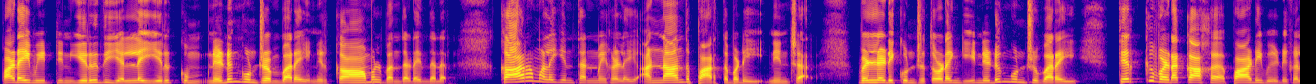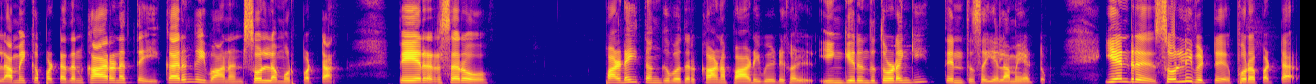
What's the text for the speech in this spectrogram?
படை வீட்டின் இறுதி எல்லை இருக்கும் நெடுங்குன்றம் வரை நிற்காமல் வந்தடைந்தனர். காரமலையின் தன்மைகளை அண்ணாந்து பார்த்தபடி நின்றார். வெள்ளடி குன்று தொடங்கி நெடுங்குன்று வரை தெற்கு வடக்காக பாடி வீடுகள் அமைக்கப்பட்டதன் காரணத்தை கருங்கைவாணன் சொல்ல முற்பட்டான். பேரரசரோ படை தங்குவதற்கான பாடி வீடுகள் இங்கிருந்து தொடங்கி தென் திசையில் அமையட்டும் என்று சொல்லிவிட்டு புறப்பட்டார்.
